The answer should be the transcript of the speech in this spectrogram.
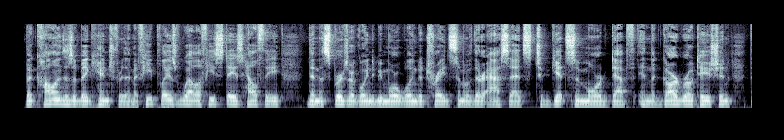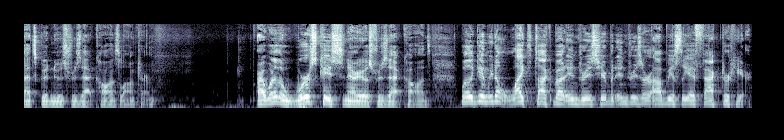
But Collins is a big hinge for them. If he plays well, if he stays healthy, then the Spurs are going to be more willing to trade some of their assets to get some more depth in the guard rotation. That's good news for Zach Collins long term. All right, what are the worst case scenarios for Zach Collins? Well, again, we don't like to talk about injuries here, but injuries are obviously a factor here.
